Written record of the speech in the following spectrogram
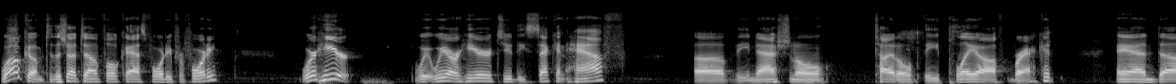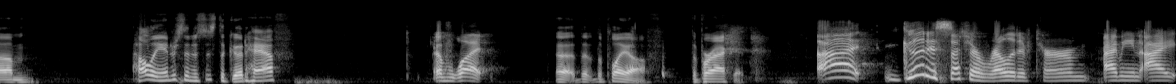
Welcome to the Shutdown Fullcast 40 for 40. We're here. We, we are here to the second half of the national title, the playoff bracket. And um, Holly Anderson, is this the good half? Of what? Uh, the, the playoff, the bracket. Uh, good is such a relative term. I mean, I,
